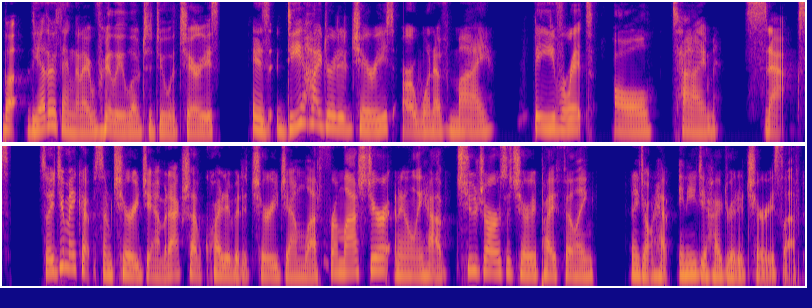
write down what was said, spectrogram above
But the other thing that I really love to do with cherries is dehydrated cherries are one of my favorite all time snacks. So I do make up some cherry jam. but I actually have quite a bit of cherry jam left from last year, and I only have two jars of cherry pie filling, and I don't have any dehydrated cherries left.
